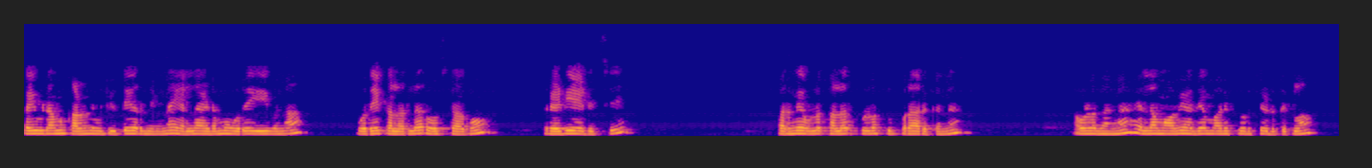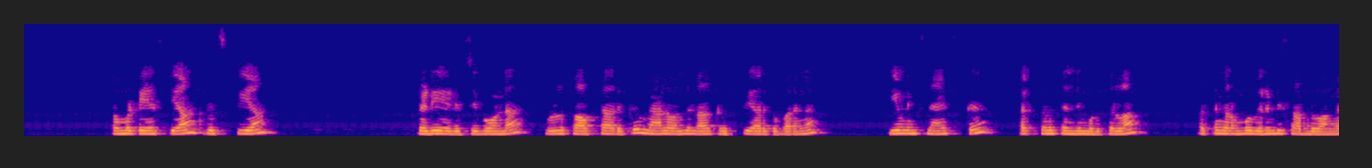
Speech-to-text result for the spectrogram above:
கை விடாமல் கலந்து விட்டுக்கிட்டே இருந்தீங்கன்னா எல்லா இடமும் ஒரே ஈவனாக ஒரே கலரில் ரோஸ்ட் ஆகும். ரெடி ஆகிடுச்சு பாருங்கள் எவ்வளோ கலர்ஃபுல்லாக சூப்பராக இருக்குன்னு. அவ்வளோதாங்க. எல்லா மாவையும் அதே மாதிரி பொரித்து எடுத்துக்கலாம். ரொம்ப டேஸ்டியாக கிறிஸ்பியாக ரெடி ஆகிடுச்சு போண்டா. ஃபுல்லாக சாஃப்டாக இருக்குது மேலே வந்து நல்லா கிறிஸ்பியாக இருக்குது பாருங்கள் ஈவினிங் ஸ்நாக்ஸ்க்கு டக்குன்னு செஞ்சு முடிச்சிடலாம். பசங்க ரொம்ப விரும்பி சாப்பிடுவாங்க.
